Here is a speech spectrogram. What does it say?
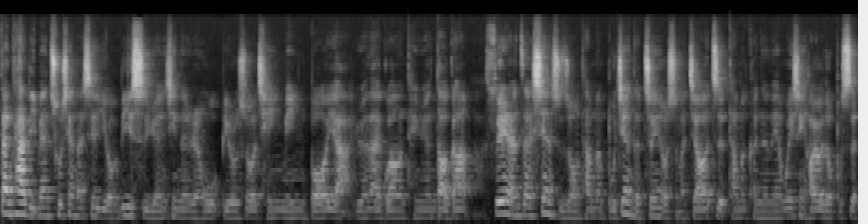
但它里面出现那些有历史原型的人物，比如说秦明、博雅、源赖光、藤原道纲虽然在现实中他们不见得真有什么交集，他们可能连微信好友都不是，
